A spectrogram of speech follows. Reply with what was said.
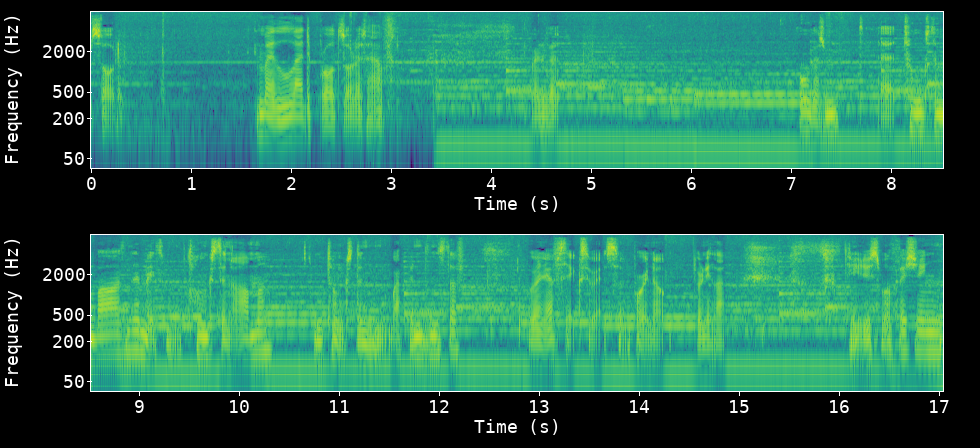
Sword. My lead broadsword I have. Rid of it. Oh, got some uh, tungsten bars in there, make some tungsten armor, some tungsten weapons and stuff. We only have six of it, so probably not doing any of that. Can you do some more fishing?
